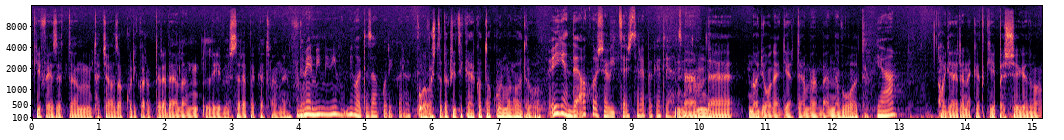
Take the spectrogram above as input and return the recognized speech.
kifejezetten, mintha az akkori karaktered ellen lévő szerepeket vennél De mi, mi, mi, mi volt az akkori karakter? Olvastad a kritikákat akkor magadról? Igen, de akkor se vicces szerepeket játszott. Nem, de nagyon egyértelműen benne volt, Ja. hogy erre neked képességed van.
